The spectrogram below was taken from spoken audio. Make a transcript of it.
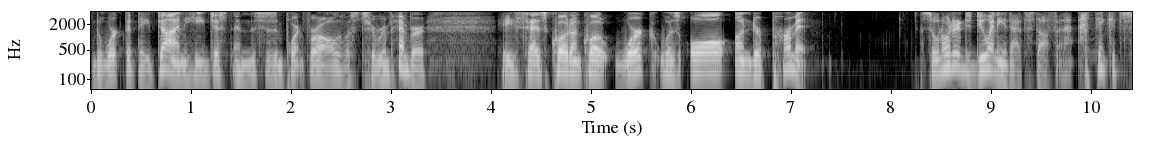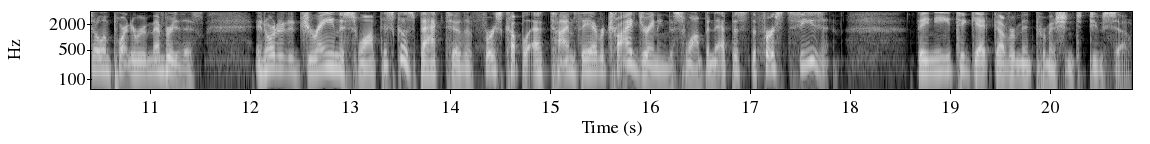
the work that they've done. He just, and this is important for all of us to remember. He says, "quote unquote," work was all under permit. So in order to do any of that stuff, and I think it's so important to remember this, in order to drain the swamp, this goes back to the first couple of times they ever tried draining the swamp in the first season. They need to get government permission to do so.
